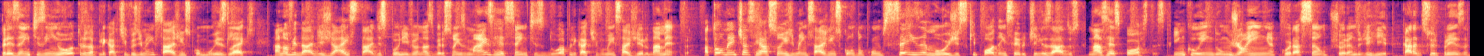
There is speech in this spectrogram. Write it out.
Presentes em outros aplicativos de mensagens, como o Slack, a novidade já está disponível nas versões mais recentes do aplicativo mensageiro da Meta. Atualmente, as reações de mensagens contam com seis emojis que podem ser utilizados nas respostas, incluindo um joinha, coração, chorando de rir, cara de surpresa,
